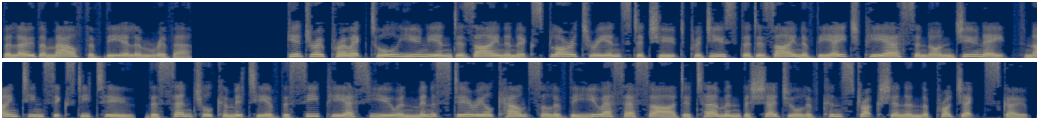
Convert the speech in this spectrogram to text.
below the mouth of the Ilim River. Gidroprojekt All-Union Design and Exploratory Institute produced the design of the HPS and on June 8, 1962, the Central Committee of the CPSU and Ministerial Council of the USSR determined the schedule of construction and the project scope.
